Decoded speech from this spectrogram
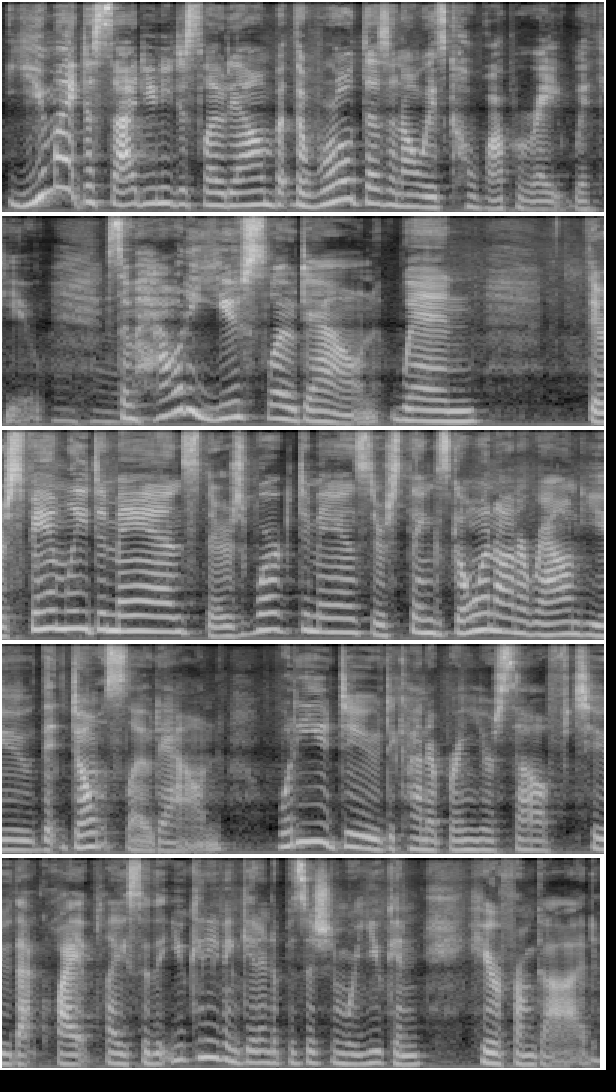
You might decide you need to slow down, but the world doesn't always cooperate with you. Mm-hmm. So, how do you slow down when there's family demands, there's work demands, there's things going on around you that don't slow down? What do you do to kind of bring yourself to that quiet place so that you can even get in a position where you can hear from God?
